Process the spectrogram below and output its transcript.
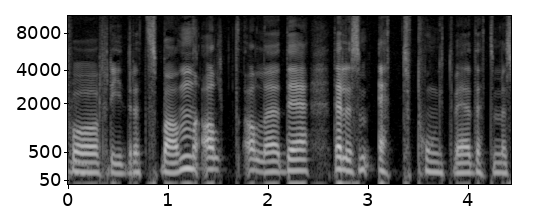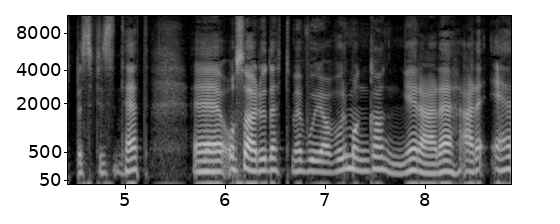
på mm. friidrettsbanen? Alt, alle, det, det, er liksom ett punkt ved dette med spesifisitet. og så er det jo dette med hvor, ja, hvor mange ganger er det? Er det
